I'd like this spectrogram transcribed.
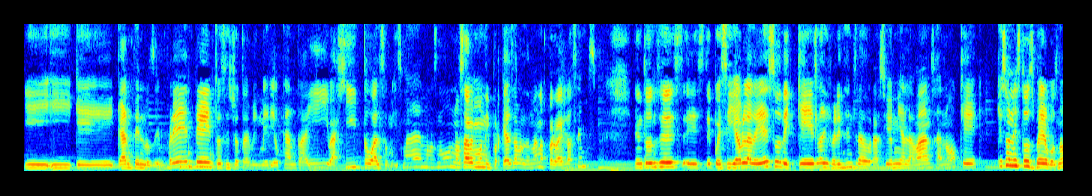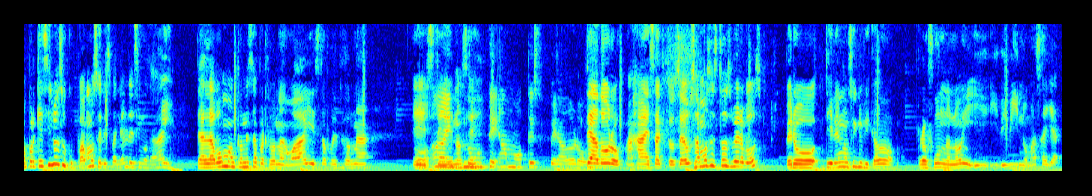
y, que canten los de enfrente, entonces yo también medio canto ahí, bajito, alzo mis manos, ¿no? No sabemos ni por qué alzamos las manos, pero ahí lo hacemos. Entonces, este, pues sí habla de eso, de qué es la diferencia entre adoración y alabanza, ¿no? ¿Qué, qué son estos verbos, ¿no? Porque si los ocupamos en español decimos, ay, te alabo un montón esta persona, o ay, esta persona... Este, ay, no sé. te amo, te super adoro. Te adoro, ajá, exacto. O sea, usamos estos verbos, pero tienen un significado profundo, ¿no? y divino, más allá.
